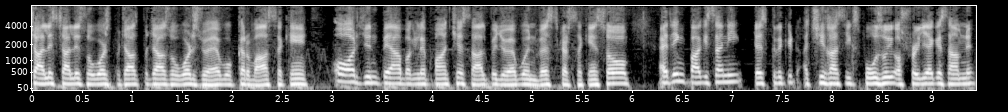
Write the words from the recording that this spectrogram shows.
चालीस चालीस ओवर्स पचास पचास ओवर्स जो है वो करवा सकें और जिन पे आप अगले पाँच छः साल पे जो है वो इन्वेस्ट कर सकें। So I think Pakistani test cricket अच्छी खासी एक्सपोज हुई ऑस्ट्रेलिया के सामने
